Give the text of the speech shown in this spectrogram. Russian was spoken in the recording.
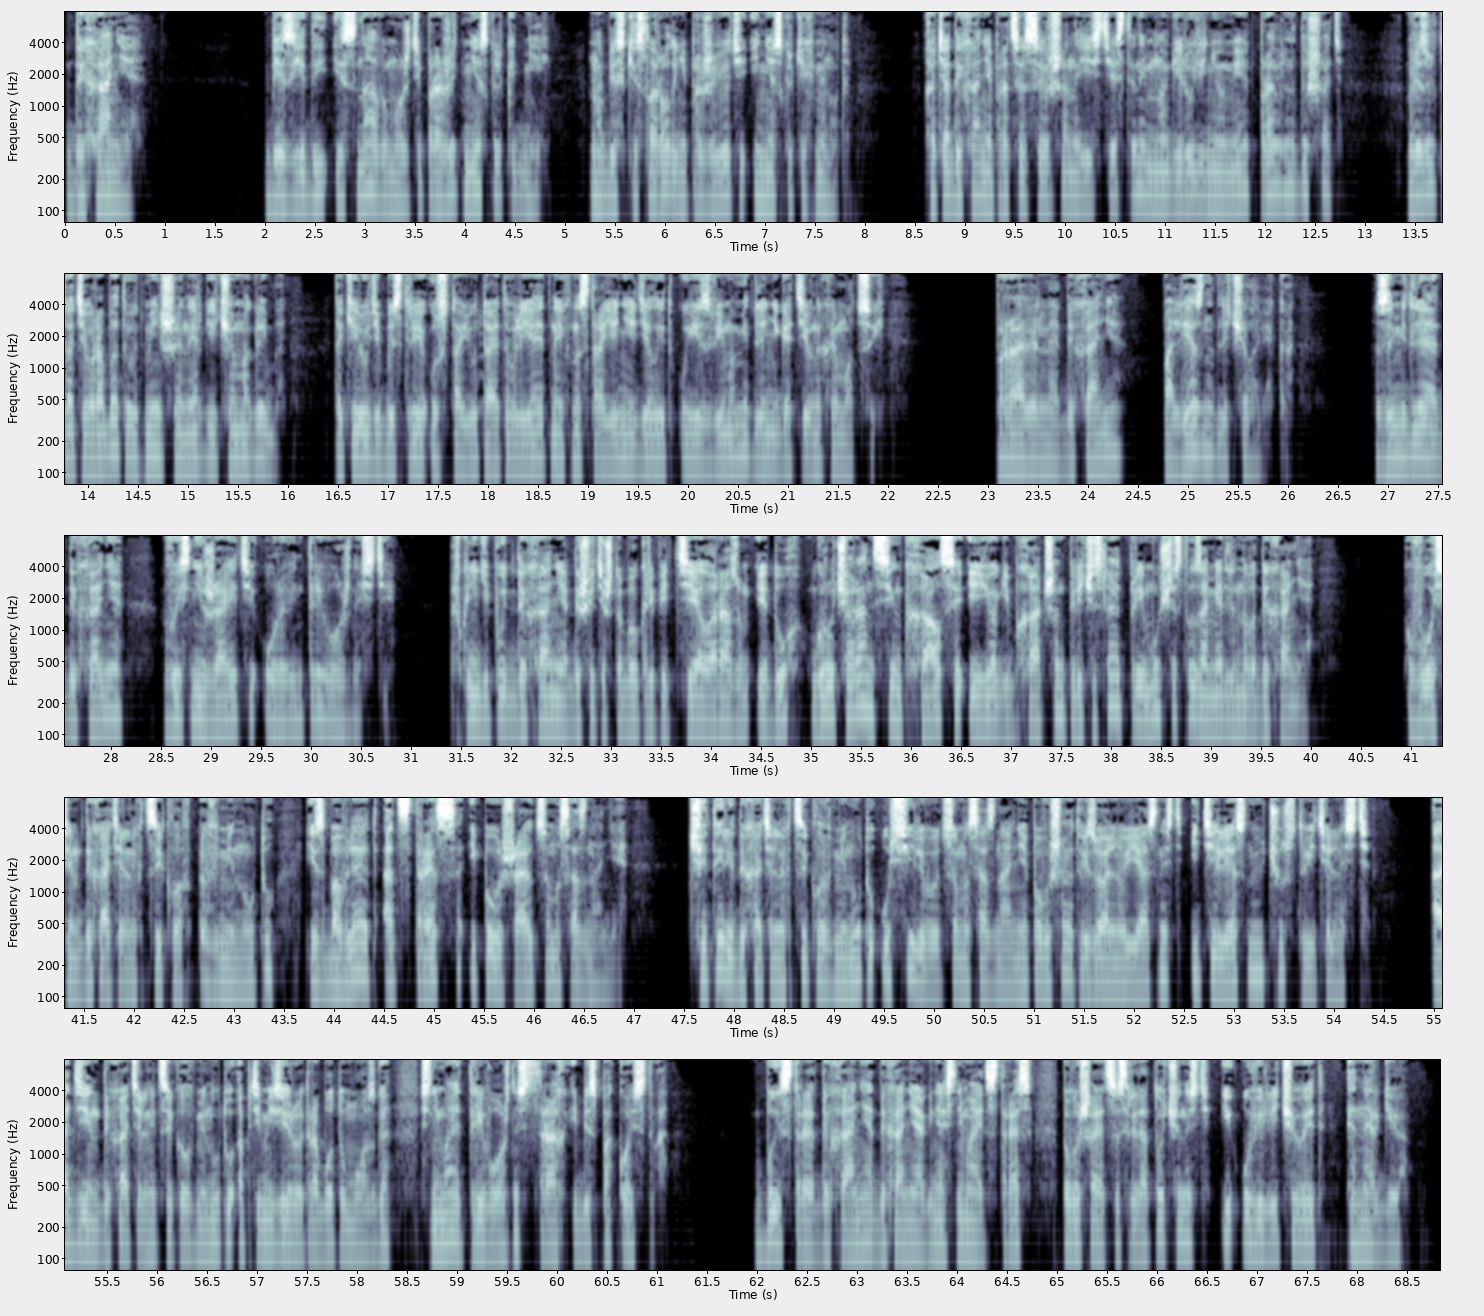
Дыхание. Без еды и сна вы можете прожить несколько дней, но без кислорода не проживете и нескольких минут. Хотя дыхание – процесс совершенно естественный, многие люди не умеют правильно дышать. В результате вырабатывают меньше энергии, чем могли бы. Такие люди быстрее устают, а это влияет на их настроение и делает уязвимыми для негативных эмоций. Правильное дыхание полезно для человека. Замедляя дыхание – вы снижаете уровень тревожности. В книге «Путь дыхания. Дышите, чтобы укрепить тело, разум и дух» Гуру Чаран, Сингх Халси и йоги Бхаджан перечисляют преимущества замедленного дыхания. Восемь дыхательных циклов в минуту избавляют от стресса и повышают самосознание. Четыре дыхательных цикла в минуту усиливают самосознание, повышают визуальную ясность и телесную чувствительность. Один дыхательный цикл в минуту оптимизирует работу мозга, снимает тревожность, страх и беспокойство. Быстрое дыхание, дыхание огня снимает стресс, повышает сосредоточенность и увеличивает энергию.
